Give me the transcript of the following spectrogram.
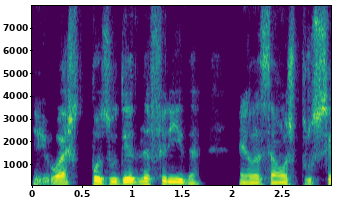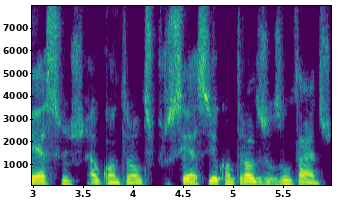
Eu acho que pôs o dedo na ferida em relação aos processos, ao controle dos processos e ao controle dos resultados.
